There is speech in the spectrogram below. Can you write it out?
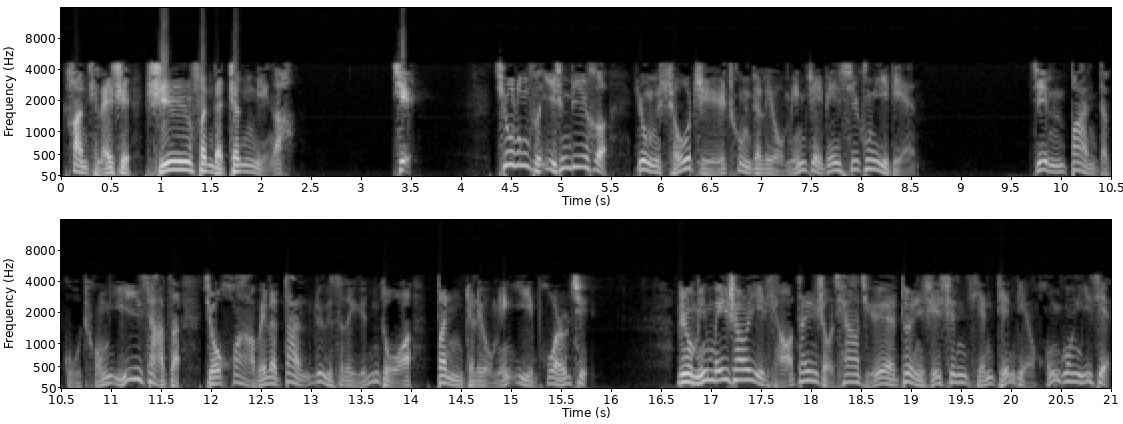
看起来是十分的狰狞啊！去！秋龙子一声低喝，用手指冲着柳明这边虚空一点。近半的蛊虫一下子就化为了淡绿色的云朵，奔着柳明一扑而去。柳明眉梢一挑，单手掐诀，顿时身前点点红光一现，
